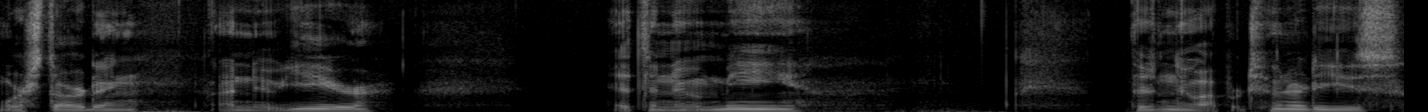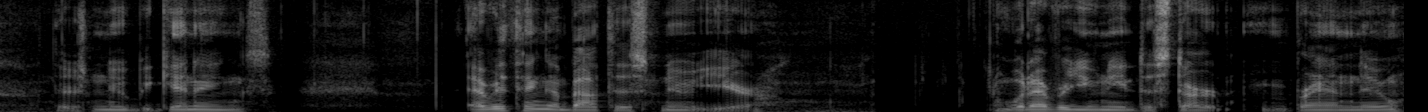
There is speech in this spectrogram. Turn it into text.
We're starting a new year. It's a new me. There's new opportunities. There's new beginnings everything about this new year, whatever you need to start brand new,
